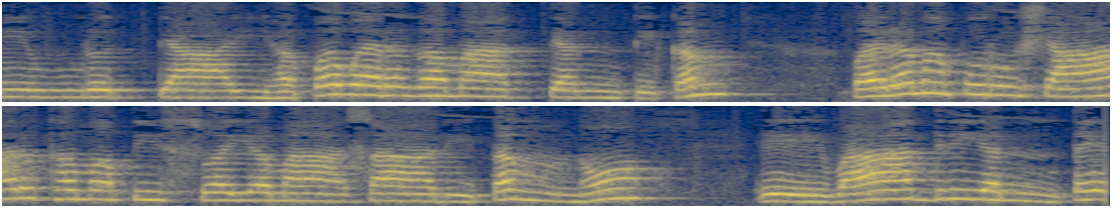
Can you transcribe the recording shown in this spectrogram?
निवृत्त्या ह्यपवर्गमात्यन्तिकम् परमपुरुषार्थमपि स्वयमासादितम् नो एवाद्रियन्ते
